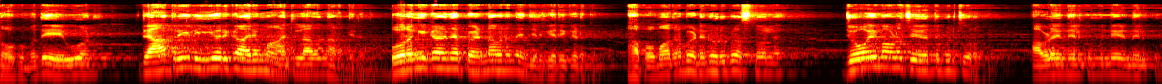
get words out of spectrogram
നോക്കുമ്പോൾ ദേവുവാണ്. രാത്രിയിൽ ഈ ഒരു കാര്യം മാറ്റില്ലാതെ നടന്നിരുന്നു. ഉറങ്ങിക്കഴിഞ്ഞ പെണ്ണ് അവനെ നെഞ്ചിൽ കയറി കിടക്കും. അപ്പോൾ മാത്രം പെണ്ണിന് ഒരു പ്രശ്നമല്ല ജോയും അവളെ ചേർത്ത് പിടിച്ചുറങ്ങും അവളെ എഴുന്നേൽക്കും മുന്നേ എഴുന്നേൽക്കും.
